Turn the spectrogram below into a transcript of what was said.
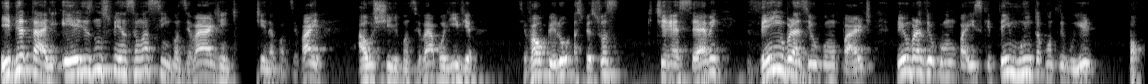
E detalhe, eles nos pensam assim, quando você vai à Argentina, quando você vai ao Chile, quando você vai à Bolívia, você vai ao Peru, as pessoas que te recebem veem o Brasil como parte, veem o Brasil como um país que tem muito a contribuir. Bom,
